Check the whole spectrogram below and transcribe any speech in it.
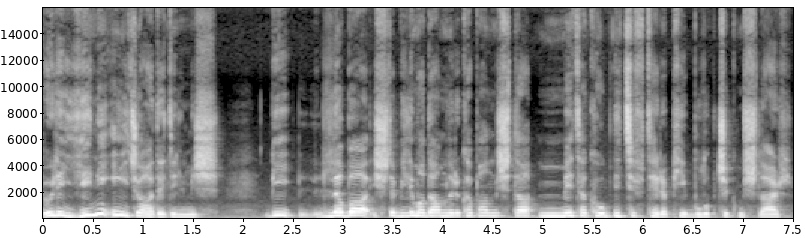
böyle yeni icat edilmiş bir laba işte bilim adamları kapanmış da metakognitif terapi bulup çıkmışlar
